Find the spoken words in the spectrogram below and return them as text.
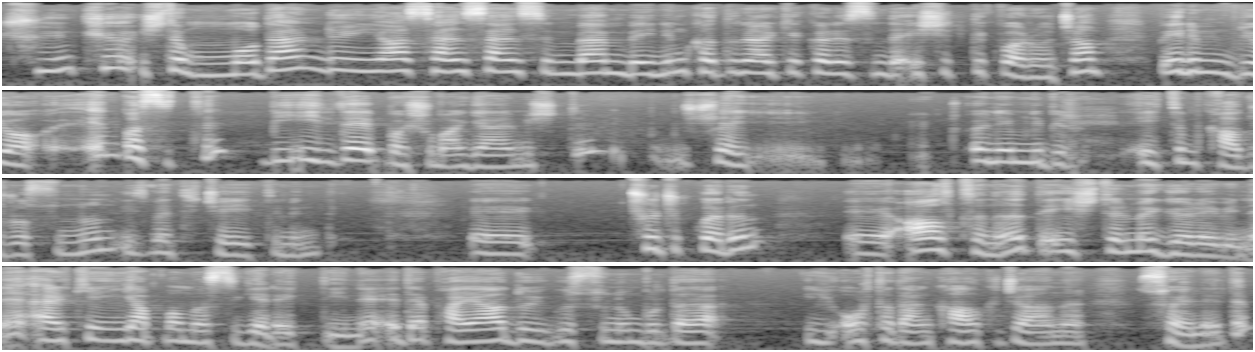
çünkü işte modern dünya sen sensin ben benim kadın erkek arasında eşitlik var hocam. Benim diyor en basiti bir ilde başıma gelmişti. Şey önemli bir eğitim kadrosunun hizmet içi eğitiminde e, çocukların e, altını değiştirme görevini erkeğin yapmaması gerektiğini, edep haya duygusunun burada ortadan kalkacağını söyledim.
